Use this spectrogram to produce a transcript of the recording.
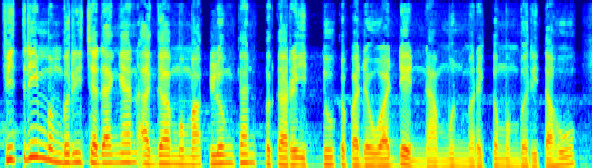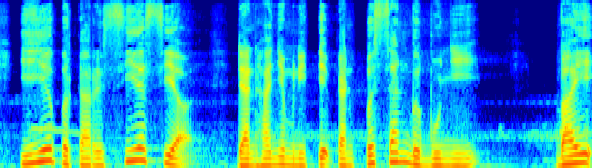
Fitri memberi cadangan agar memaklumkan perkara itu kepada warden namun mereka memberitahu ia perkara sia-sia dan hanya menitipkan pesan berbunyi baik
